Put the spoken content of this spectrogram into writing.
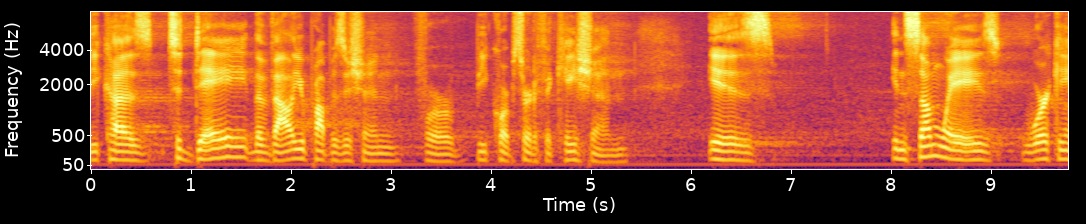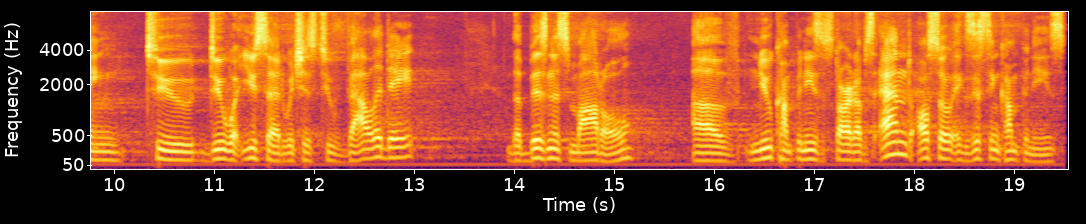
Because today, the value proposition for B Corp certification is in some ways working to do what you said, which is to validate the business model of new companies, startups, and also existing companies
